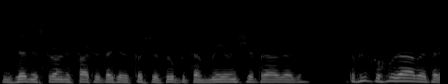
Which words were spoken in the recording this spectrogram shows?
Tu z jednej strony patrzy takie kościotrupy tam myją się, prawda? To wszystko chudawe, tak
